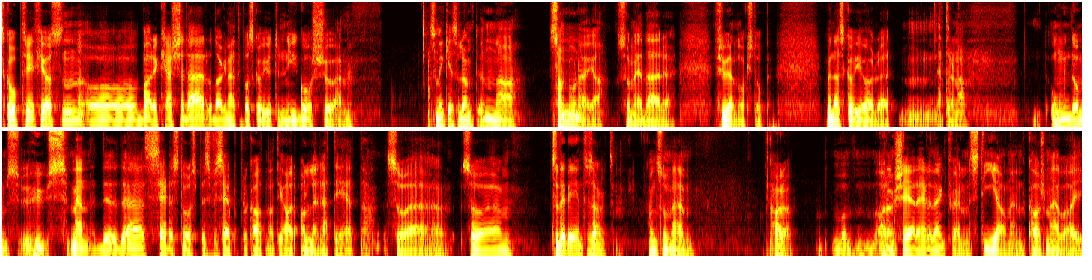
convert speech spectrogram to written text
skal opptre i fjøsen og bare krasje der. Og dagen etterpå skal vi ut til Nygårdsjøen, som ikke er så langt unna Sandhornøya, som er der eh, fruen vokste opp. Men der skal vi gjøre et, et eller annet ungdomshus. Men det, det, jeg ser det står spesifisert på plakaten at de har alle rettigheter. Så, eh, så, eh, så det blir interessant. Han som eh, har arrangerer hele den kvelden, Stian, en kar som jeg var i,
